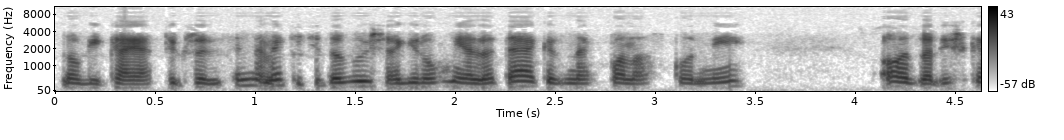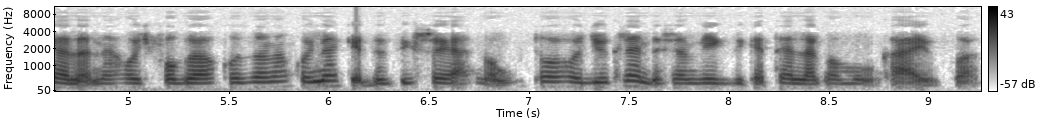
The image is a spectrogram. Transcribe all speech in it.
logikáját tükrözi. Szerintem egy kicsit az újságírók mielőtt elkezdenek panaszkodni, azzal is kellene, hogy foglalkozzanak, hogy megkérdezik saját maguktól, hogy ők rendesen végzik-e tényleg a munkájukat.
